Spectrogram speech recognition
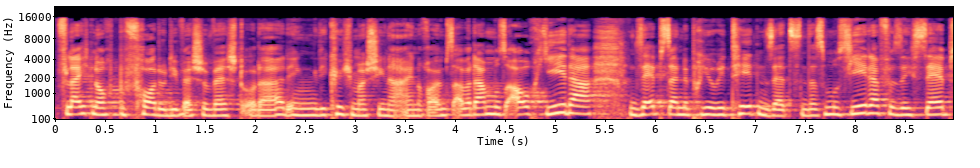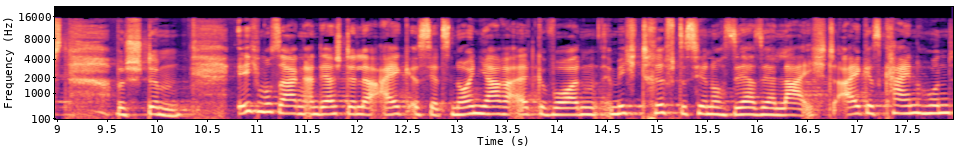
Vielleicht noch bevor du die Wäsche wäscht oder den, die Küchenmaschine einräumst. Aber da muss auch jeder selbst seine Prioritäten setzen. Das muss jeder für sich selbst bestimmen. Ich muss sagen, an der Stelle, Ike ist jetzt neun Jahre alt geworden. Mich trifft es hier noch sehr, sehr leicht. Ike ist kein Hund,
